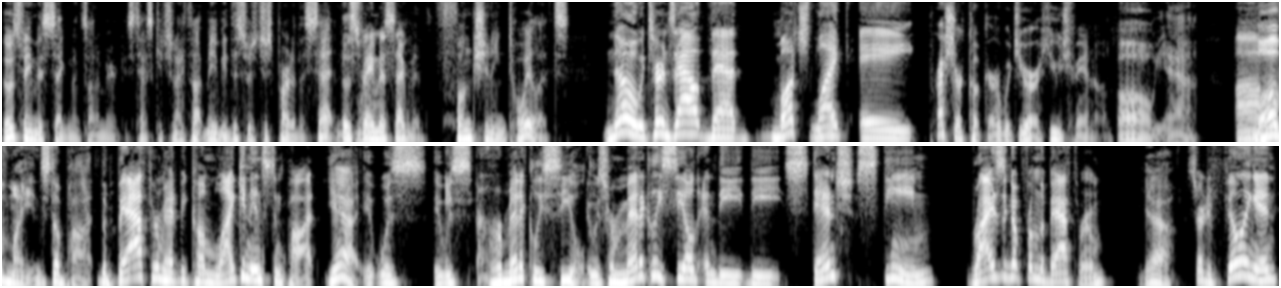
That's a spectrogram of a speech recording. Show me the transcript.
Those famous segments on America's Test Kitchen. I thought maybe this was just part of the set. Those famous segments. functioning toilets. No, it turns out that much like a pressure cooker, which you're a huge fan of, Oh yeah, um, love my instant pot. the bathroom had become like an instant pot. yeah, it was it was hermetically sealed. It was hermetically sealed, and the the stench steam rising up from the bathroom yeah, started filling in,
